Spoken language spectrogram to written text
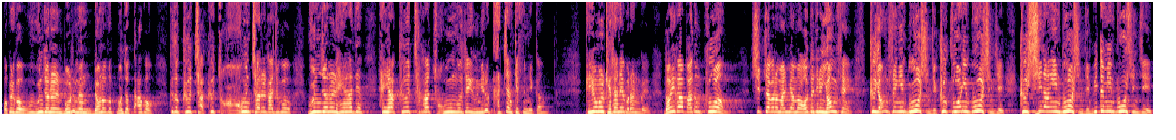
어, 그리고 운전을 모르면 면허도 먼저 따고 그래서 그 차, 그 좋은 차를 가지고 운전을 해야 돼, 해야 그 차가 좋은 것의 의미를 갖지 않겠습니까? 비용을 계산해 보라는 거예요. 너희가 받은 구원, 십자가로 말미암아 얻어지는 영생, 그 영생이 무엇인지, 그 구원이 무엇인지, 그 신앙이 무엇인지, 믿음이 무엇인지,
